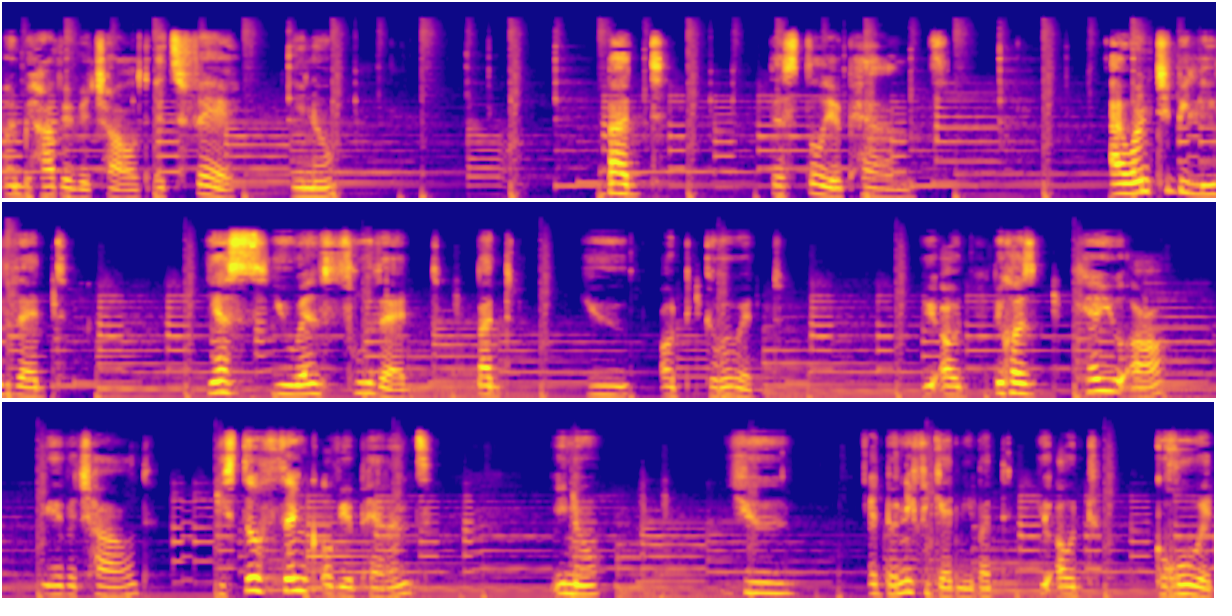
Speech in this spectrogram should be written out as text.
on behalf of your child. It's fair, you know. But they're still your parents. I want to believe that, yes, you went through that, but you outgrew it. You out because here you are, you have a child, you still think of your parents, you know, you I don't know if you get me, but you outgrew it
